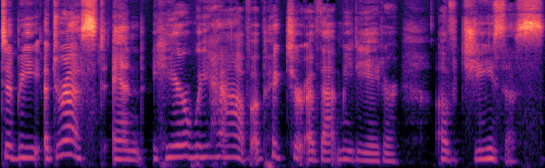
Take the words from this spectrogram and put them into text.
to be addressed. And here we have a picture of that mediator, of Jesus.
